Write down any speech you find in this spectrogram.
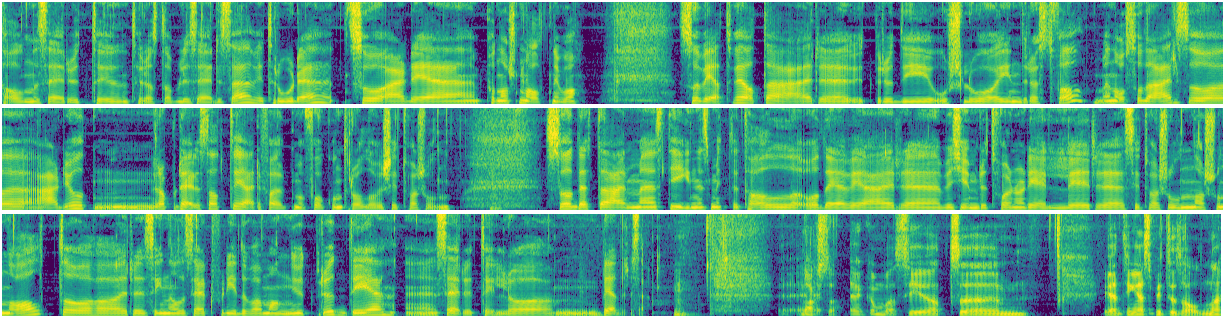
tallene ser ut til, til å stabilisere seg, vi tror det, så er det på nasjonalt nivå. Så vet vi at det er eh, utbrudd i Oslo og Indre Østfold, men også der så er det jo mm, rapporteres at de er i ferd med å få kontroll over situasjonen. Mm. Så dette her med stigende smittetall og det vi er eh, bekymret for når det gjelder eh, situasjonen nasjonalt, og har signalisert fordi det var mange utbrudd, det ser ut til å mm, bedre seg. Mm. Jeg kan bare si at Én En ting er smittetallene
